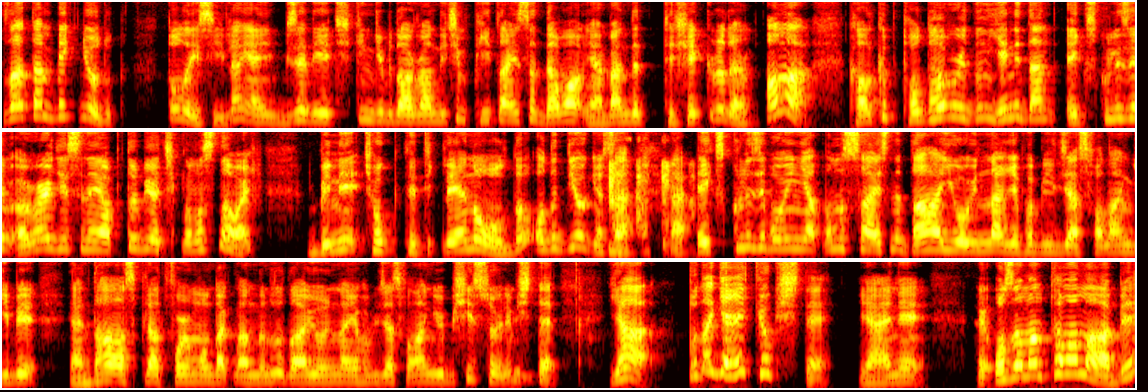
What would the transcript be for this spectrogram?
zaten bekliyorduk. Dolayısıyla yani bize de yetişkin gibi davrandığı için Pete Hines'a devam yani ben de teşekkür ederim. Ama kalkıp Todd Howard'ın yeniden eksklusif övercesine yaptığı bir açıklaması da var. Beni çok tetikleyen oldu. O da diyor ki mesela yani eksklusif oyun yapmamız sayesinde daha iyi oyunlar yapabileceğiz falan gibi yani daha az platforma odaklandığımızda daha iyi oyunlar yapabileceğiz falan gibi bir şey söylemiş de ya buna gerek yok işte. Yani e, o zaman tamam abi.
